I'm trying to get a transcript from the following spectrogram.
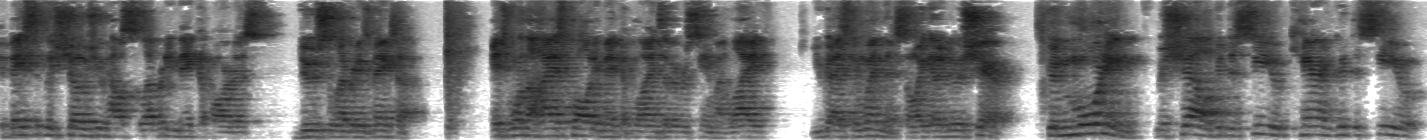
It basically shows you how celebrity makeup artists do celebrities makeup. It's one of the highest quality makeup lines I've ever seen in my life. You guys can win this. All you got to do is share. Good morning, Michelle. Good to see you. Karen, good to see you.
